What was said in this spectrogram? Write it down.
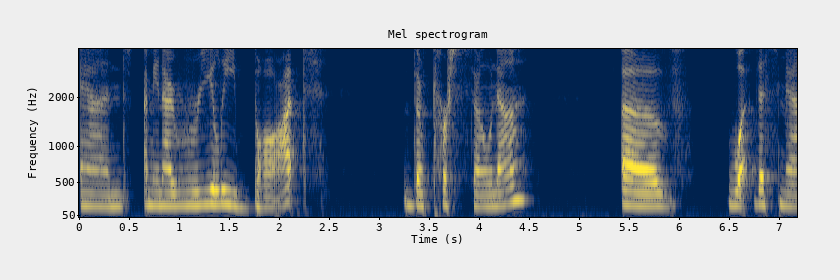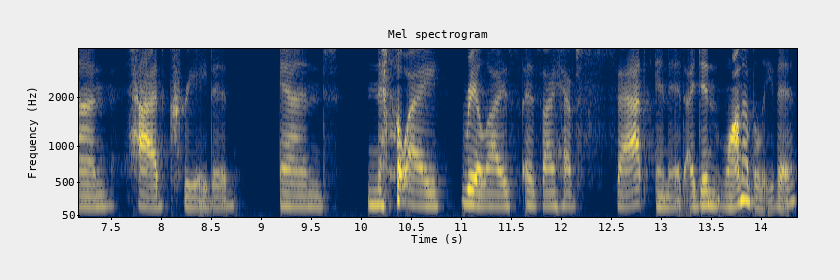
And I mean, I really bought the persona of what this man had created. And now I realize as I have sat in it, I didn't want to believe it,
